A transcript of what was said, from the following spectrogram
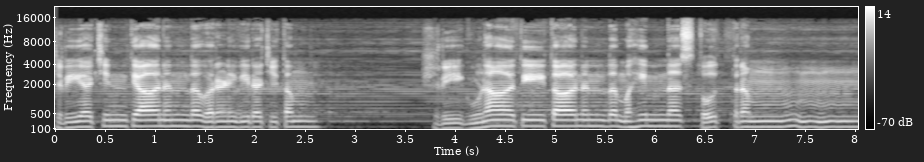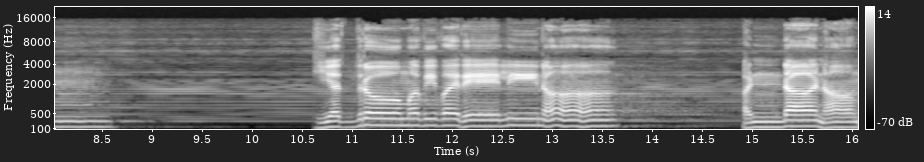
श्री अचिन्त्यानन्दवर्णिविरचितं श्रीगुणातीतानन्दमहिम्नस्तोत्रम् यद्रोमविवरे लीना अण्डानां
